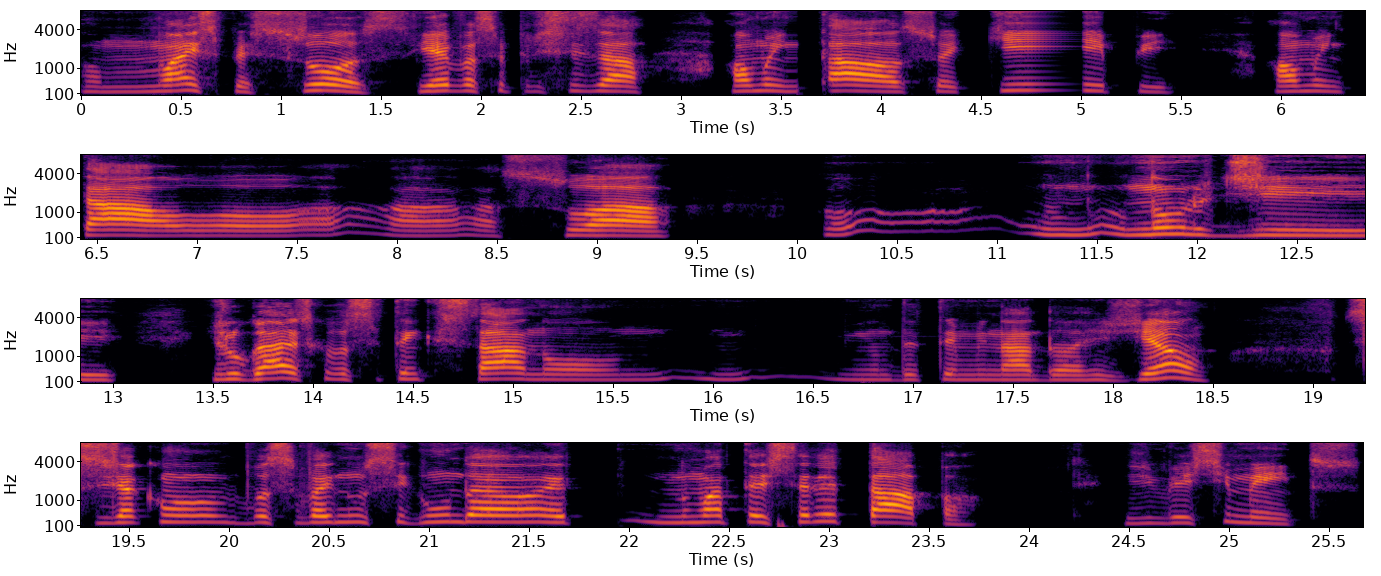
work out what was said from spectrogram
mais pessoas? E aí você precisa aumentar a sua equipe, aumentar o, a, a, sua o, o número de de lugares que você tem que estar no, em uma determinada região, você já você vai no segunda, numa terceira etapa de investimentos,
